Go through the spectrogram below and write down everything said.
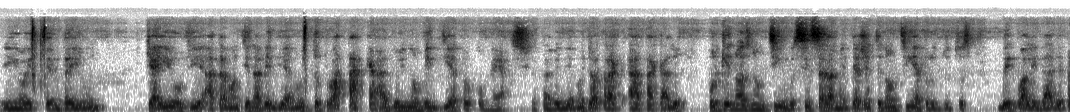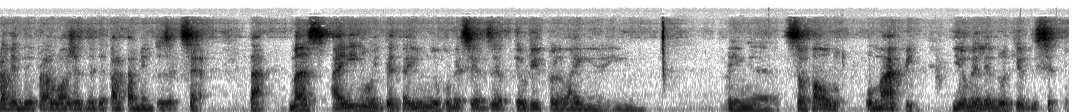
em 81, que aí eu vi, a Tramontina vendia muito para o atacado e não vendia para o comércio, tá? vendia muito atacado porque nós não tínhamos, sinceramente, a gente não tinha produtos de qualidade para vender para lojas de departamentos, etc. Tá? Mas aí em 81 eu comecei a dizer, eu vi lá em, em, em uh, São Paulo o MAP, e eu me lembro que eu disse, pô,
